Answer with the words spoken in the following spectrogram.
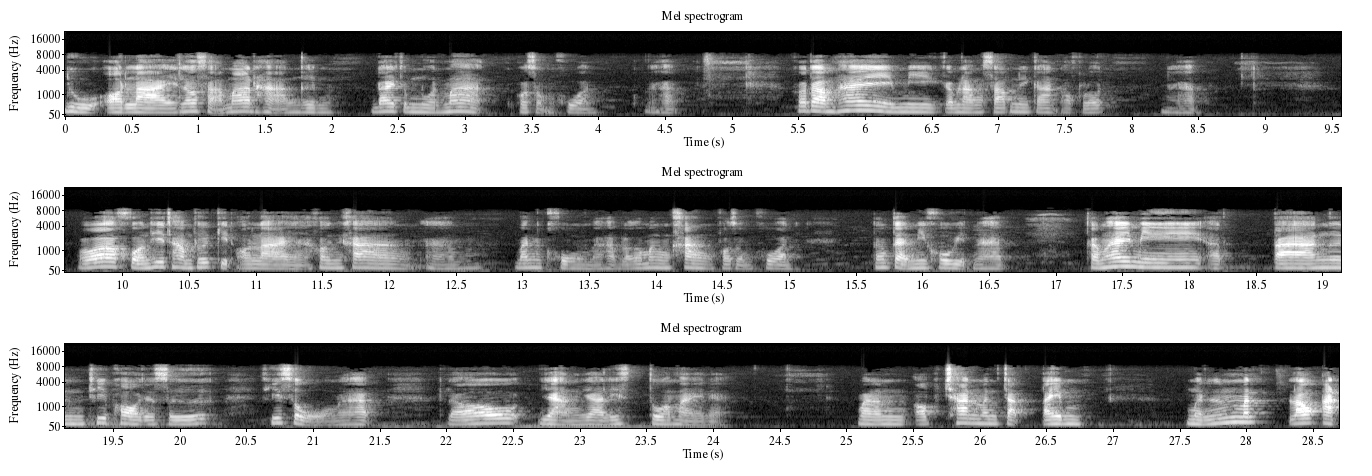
อยู่ออนไลน์แล้วสามารถหาเงินได้จำนวนมากพอสมควรนะครับ ก็ทำให้มีกำลังทรัพย์ในการออกรถนะครับ เพราะว่าคนที่ทำธุรกิจออนไลน์ค่อนข้างมั่นคงนะครับ แล้วก็มั่งคั่งพอสมควร ตั้งแต่มีโควิดนะครับทำให้มีอัตราเงินที่พอจะซื้อที่สูงนะครับ แล้วอย่างยาริสตัวใหม่เนี่ย มันออปชันมันจัดเต็ม เหมือนมันเราอัด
